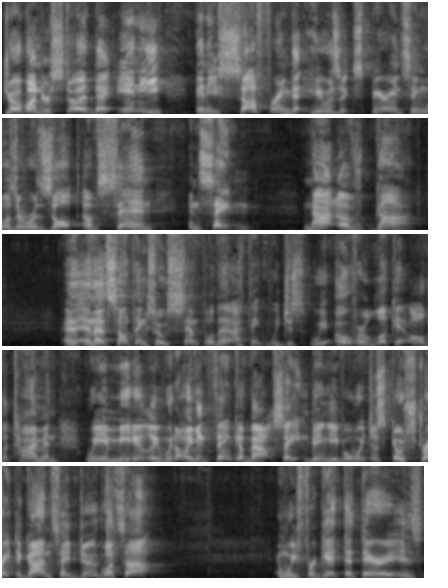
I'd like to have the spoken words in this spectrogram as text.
Job understood that any any suffering that he was experiencing was a result of sin and Satan, not of God. And, and, that's something so simple that I think we just we overlook it all the time and we immediately we don't even think about Satan being evil. We just go straight to God and say, dude, what's up? And we forget that there is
